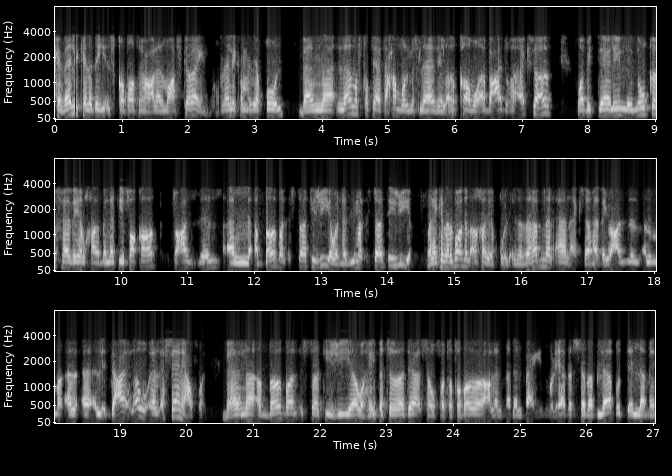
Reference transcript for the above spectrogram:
كذلك لديه إسقاطاته على المعسكرين. هنالك من يقول بأن لا نستطيع تحمل مثل هذه الأرقام وأبعادها أكثر وبالتالي لنوقف هذه الحرب التي فقط تعزز الضربة الاستراتيجية والهزيمة الاستراتيجية. ولكن البعد الآخر يقول إذا ذهبنا الآن أكثر هذا يعزز الإدعاء الثاني عفوا بأن الضربة الاستراتيجية وهيبة الردع سوف تتضرر على المدى البعيد ولهذا السبب لا بد إلا من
